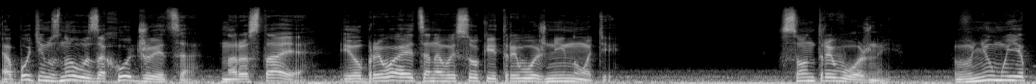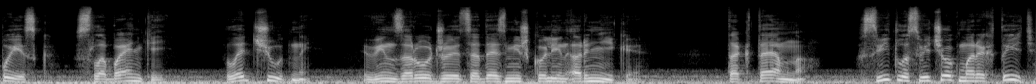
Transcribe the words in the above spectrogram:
а потім знову заходжується, наростає і обривається на високій тривожній ноті. Сон тривожний. В ньому є писк, слабенький, ледь чутний. Він зароджується десь між колін Арніки. Так темно. Світло свічок мерехтить,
